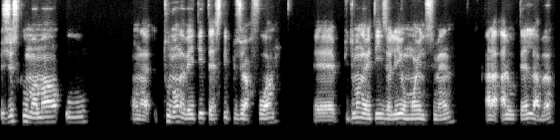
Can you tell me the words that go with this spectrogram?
jusqu'au moment où on a, tout le monde avait été testé plusieurs fois. Euh, puis tout le monde avait été isolé au moins une semaine à l'hôtel là-bas.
